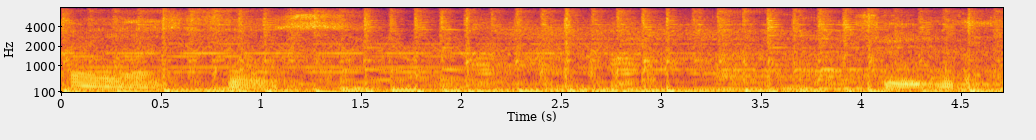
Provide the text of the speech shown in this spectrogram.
paralyzed force. Filled with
